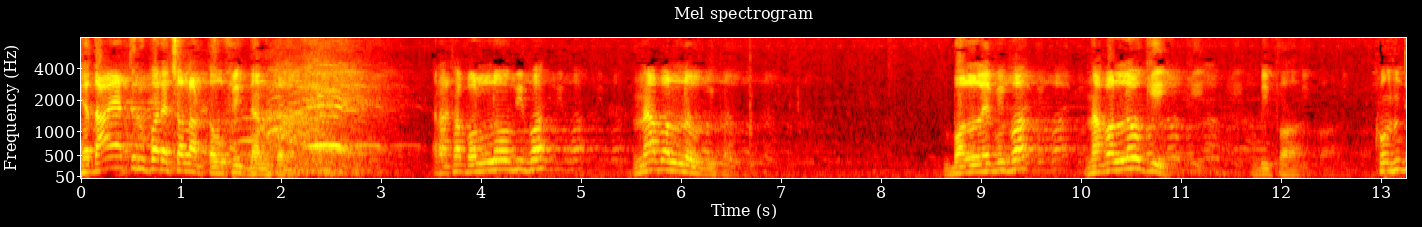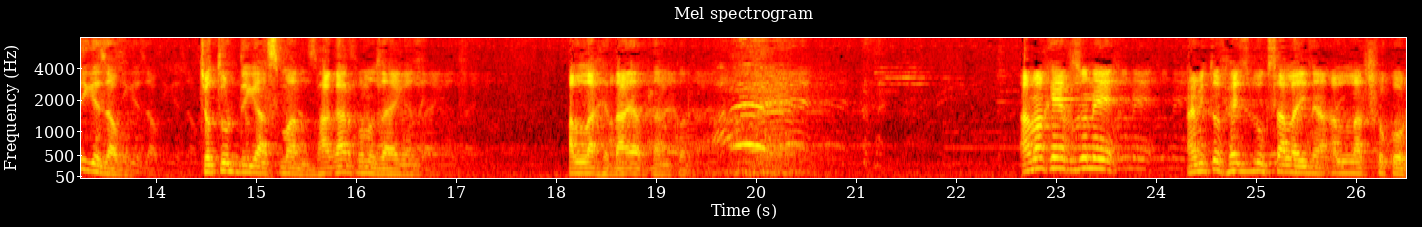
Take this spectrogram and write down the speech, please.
হেদায়াতের উপরে চলার তৌফিক দান করেন। রাথা বললেও বিপদ? না বললেও বিপদ। বললে বিপদ, না বললেও কি? বিপদ। কোন দিকে যাব? চতুর্দিকে আসমান, ভাগার কোনো জায়গা নেই। আল্লাহ হেদায়াত দান করে। আমাকে একজনে, আমি তো ফেসবুক চালাই না, আল্লাহর শকর।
